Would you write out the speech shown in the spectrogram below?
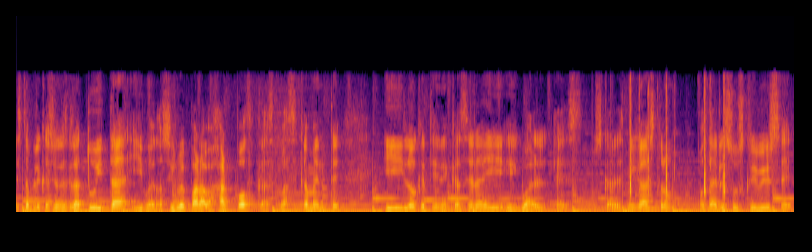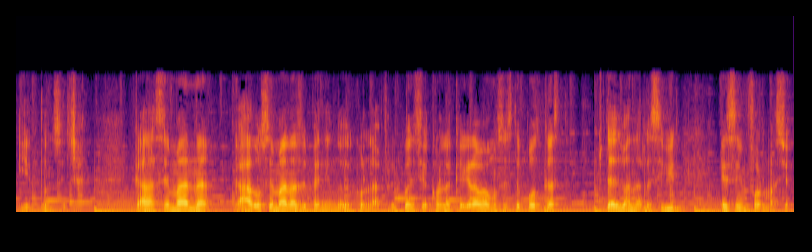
Esta aplicación es gratuita y bueno, sirve para bajar podcast básicamente. Y lo que tienen que hacer ahí igual es buscar Es Mi Gastro, ponerle suscribirse y entonces ya. Cada semana, cada dos semanas, dependiendo de con la frecuencia con la que grabamos este podcast, ustedes van a recibir esa información.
